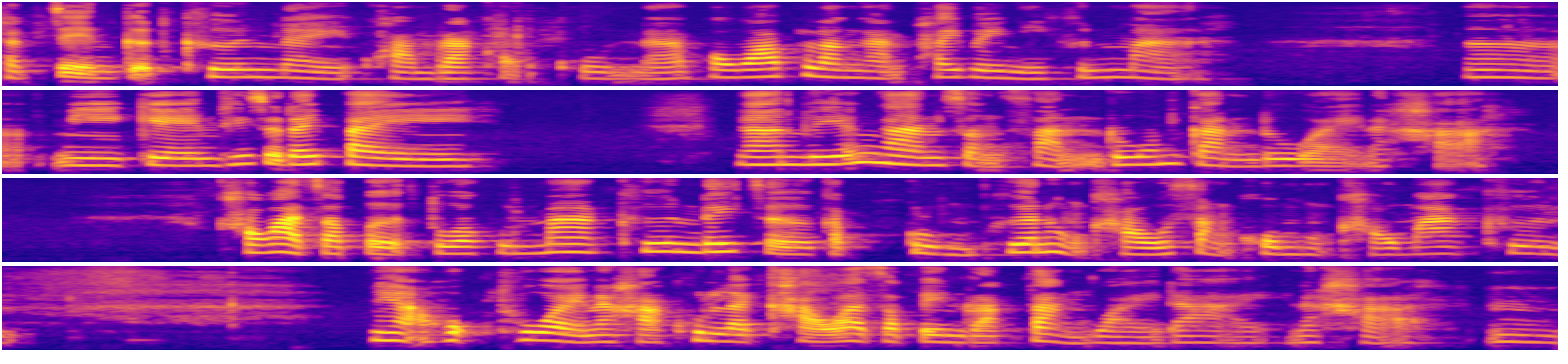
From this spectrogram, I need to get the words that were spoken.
ชัดเจนเกิดขึ้นในความรักของคุณนะ เพราะว่าพลังงานไพ่ใบนี้ขึ้นมาเออมีเกณฑ์ที่จะได้ไปงานเลี้ยงงานสังสรรค์ร่วมกันด้วยนะคะ เขาอาจจะเปิดตัวคุณมากขึ้น ได้เจอกับกลุ่มเพื่อนของเขาสังคมของเขามากขึ้น เนี่ย6ถ้วยนะคะ คุณและเขาอาจจะเป็นรักต่างวัยได้นะคะ อืม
